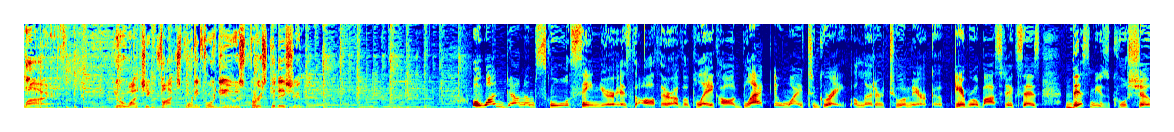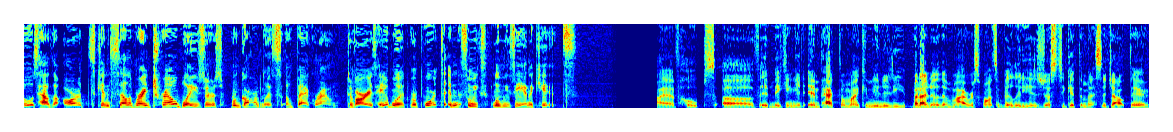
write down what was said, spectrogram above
live. You're watching Fox 44 News First Edition. Well, one Dunham School senior is the author of a play called Black and White to Gray, A Letter to America. Gabriel Bostic says this musical shows how the arts can celebrate trailblazers regardless of background. Tavares Haywood reports in this week's Louisiana Kids. I have hopes of it making an impact on my community, but I know that my responsibility is just to get the message out there.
